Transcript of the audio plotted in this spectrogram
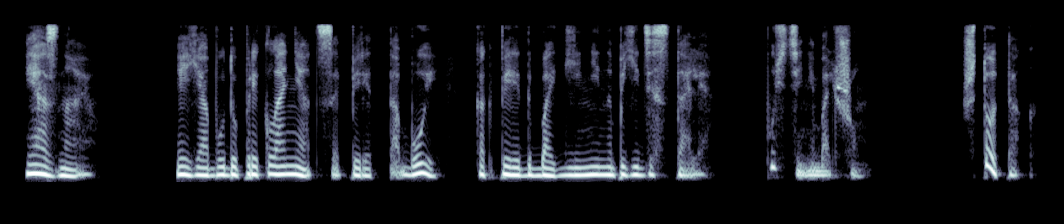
«Я знаю. И я буду преклоняться перед тобой, как перед богиней на пьедестале, пусть и небольшом». «Что так?»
